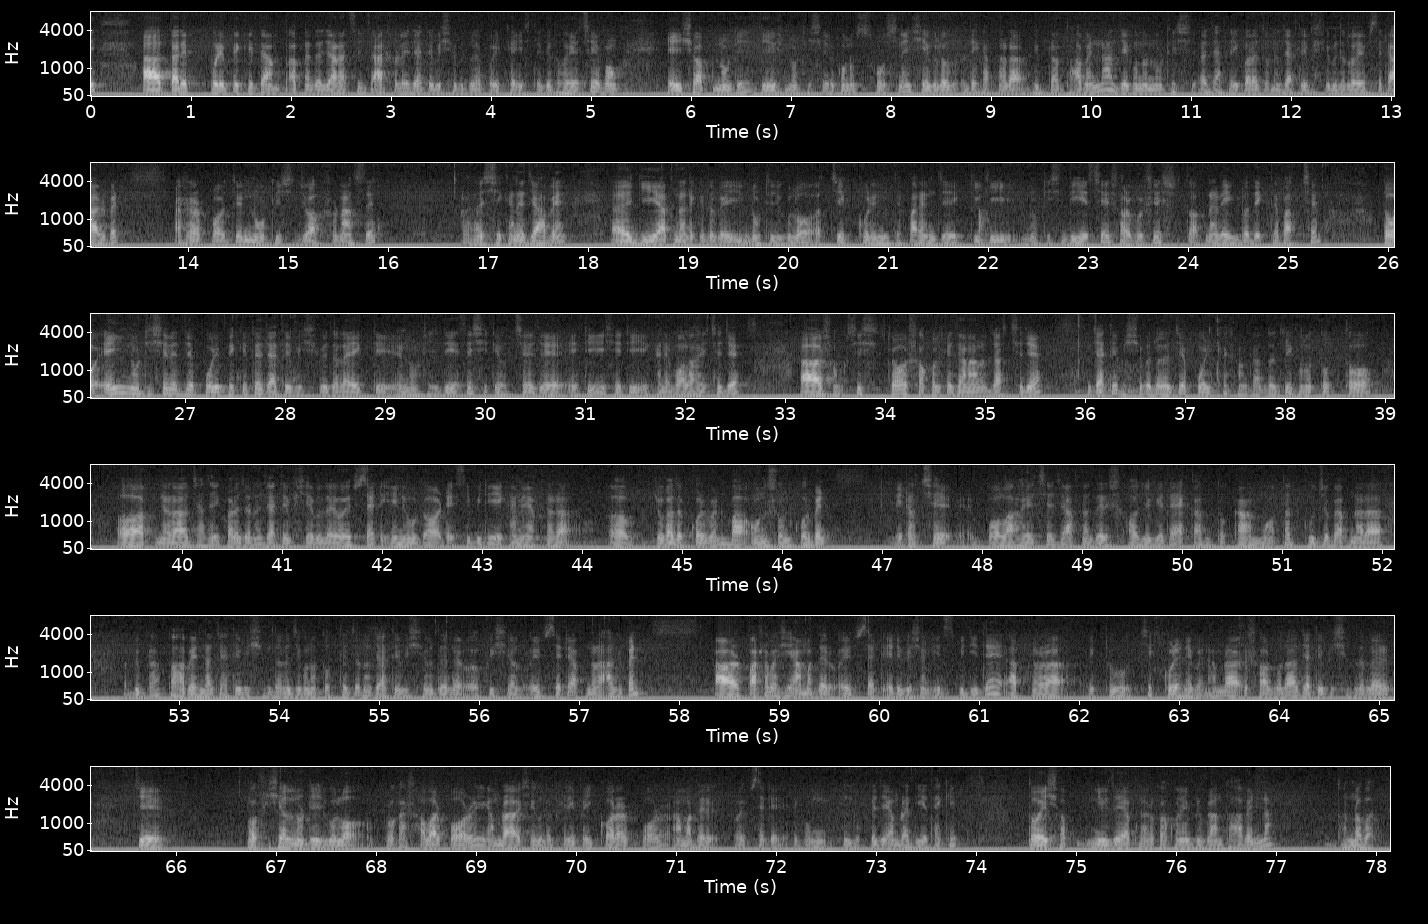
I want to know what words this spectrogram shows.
তার পরিপ্রেক্ষিতে আপনাদের জানাচ্ছি যে আসলে জাতীয় বিশ্ববিদ্যালয় পরীক্ষা স্থগিত হয়েছে এবং এই সব নোটিশ যে নোটিশের কোনো সোর্স নেই, সেগুলো দেখে আপনারা বিভ্রান্ত হবেন না। যে কোনো নোটিশ যাচাই করার জন্য জাতীয় বিশ্ববিদ্যালয় ওয়েবসাইটে আসবেন। আসার পর যে নোটিশ যে অপশন আছে সেখানে যাবেন। গিয়ে আপনারা কিন্তু এই নোটিশগুলো চেক করে নিতে পারেন যে কি কি নোটিশ দিয়েছে সর্বশেষ। তো আপনারা এইগুলো দেখতে পাচ্ছেন। তো এই নোটিশের যে পরিপ্রেক্ষিতে জাতীয় বিশ্ববিদ্যালয় একটি নোটিশ দিয়েছে, সেটি হচ্ছে যে এটি, সেটি এখানে বলা হয়েছে যে সংশ্লিষ্ট সকলকে জানানো যাচ্ছে যে, জাতীয় বিশ্ববিদ্যালয়ের যে পরীক্ষা সংক্রান্ত যে কোনো তথ্য আপনারা যাচাই করার জন্য জাতীয় বিশ্ববিদ্যালয়ের ওয়েবসাইট এনইউ ডট এসিবিডি এখানে আপনারা যোগাযোগ করবেন বা অনুসরণ করবেন। এটা হচ্ছে, বলা হয়েছে যে আপনাদের সহযোগিতা, একান্ত কাম্য। অর্থাৎ গুজবে আপনারা বিভ্রান্ত হবেন না। জাতীয় বিশ্ববিদ্যালয়ের যে কোনো তথ্যের জন্য জাতীয় বিশ্ববিদ্যালয়ের অফিসিয়াল ওয়েবসাইটে আপনারা আসবেন। আর পাশাপাশি আমাদের ওয়েবসাইট এডুকেশন ইন্সপিটিতে আপনারা একটু চেক করে নেবেন। আমরা সর্বদা জাতীয় বিশ্ববিদ্যালয়ের যে অফিসিয়াল নোটিশগুলো প্রকাশ হওয়ার পরই আমরা সেগুলো ভেরিফাই করার পর আমাদের ওয়েবসাইটে এবং ফেসবুক পেজে আমরা দিয়ে থাকি। তো এইসব নিউজে আপনারা কখনোই বিভ্রান্ত হবেন না। ধন্যবাদ।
